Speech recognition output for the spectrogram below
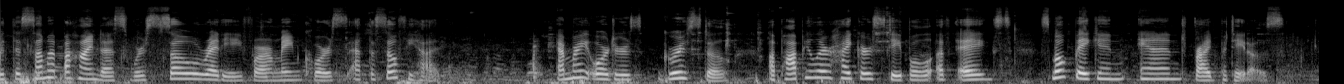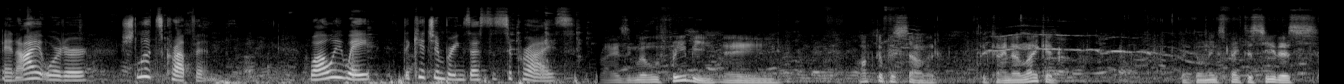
With the summit behind us, we're so ready for our main course at the Sophie Hut. Emre orders grüstel, a popular hiker staple of eggs, smoked bacon, and fried potatoes. And I order Schlutzkrapfen. While we wait, the kitchen brings us a surprise. Surprising little freebie, a octopus salad. The kind I like it. But don't expect to see this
